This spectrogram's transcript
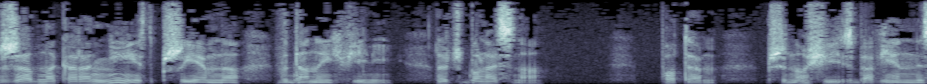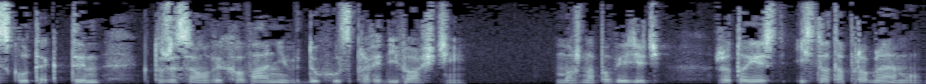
żadna kara nie jest przyjemna w danej chwili, lecz bolesna. Potem przynosi zbawienny skutek tym, którzy są wychowani w duchu sprawiedliwości. Można powiedzieć, że to jest istota problemu.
